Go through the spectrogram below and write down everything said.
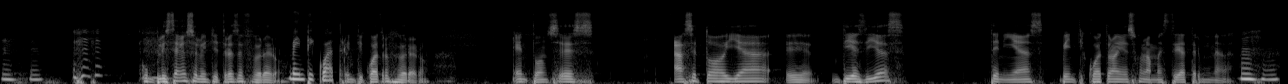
Cumpliste años el 23 de febrero, 24. 24 de febrero. Entonces, hace todavía eh, 10 días tenías 24 años con la maestría terminada. Ujú.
